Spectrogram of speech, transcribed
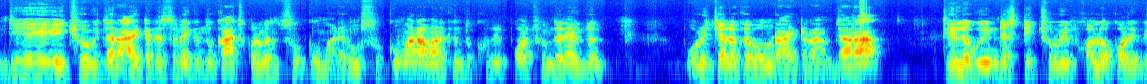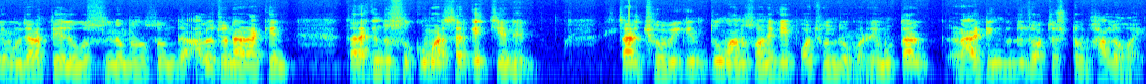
যে, এই ছবিতে রাইটার হিসেবে কিন্তু কাজ করবেন সুকুমার এবং সুকুমার আমার কিন্তু খুবই পছন্দের একজন পরিচালক এবং রাইটার যারা তেলেগু ইন্ডাস্ট্রির ছবি ফলো করেন এবং যারা তেলেগু সিনেমা সম্বন্ধে আলোচনা রাখেন, তারা কিন্তু সুকুমার স্যারকে চেনেন। তার ছবি কিন্তু মানুষ অনেকেই পছন্দ করে এবং তার রাইটিং কিন্তু যথেষ্ট ভালো হয়,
